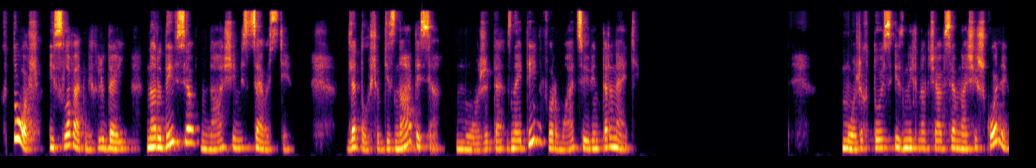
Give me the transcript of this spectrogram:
Хто ж із славетних людей народився в нашій місцевості? Для того, щоб дізнатися, можете знайти інформацію в інтернеті. Може, хтось із них навчався в нашій школі?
